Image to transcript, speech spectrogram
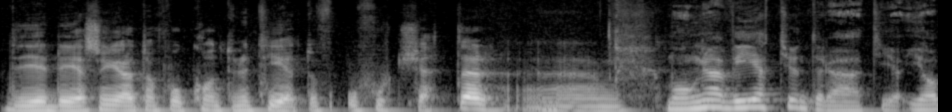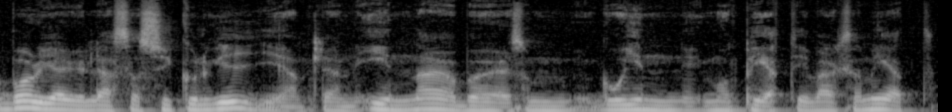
det är det som gör att de får kontinuitet och, och fortsätter. Mm. Ehm, Många vet ju inte det att jag, jag började ju läsa psykologi egentligen innan jag började som, gå in mot PT-verksamhet.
